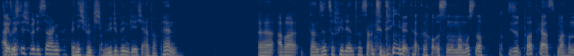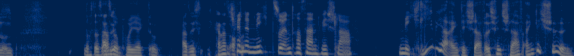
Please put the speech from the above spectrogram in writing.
Also theoretisch würde ich sagen, wenn ich wirklich müde bin, gehe ich einfach pennen. Äh, aber dann sind so viele interessante Dinge da draußen und man muss noch diese Podcasts machen und noch das Also- andere Projekt. Und Also ich, ich kann das Ich auch. finde nicht so interessant wie Schlaf. ich Nicht. liebe ja eigentlich Schlaf. Also ich finde Schlaf eigentlich schön,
